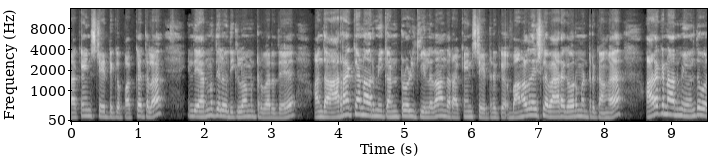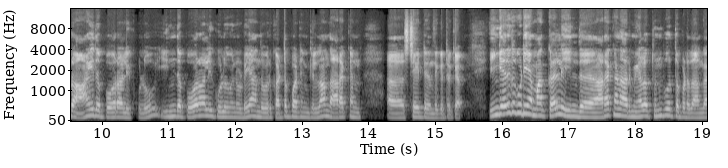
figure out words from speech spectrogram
ரக்கைன் ஸ்டேட்டுக்கு பக்கத்தில் இந்த இரநூத்தி எழுபது கிலோமீட்டர் வருது. அந்த அரக்கன் ஆர்மி கண்ட்ரோல் கீழே தான் அந்த ரக்கைன் ஸ்டேட் இருக்குது பங்களாதேஷில் வேறு கவர்மெண்ட் இருக்காங்க. அரக்கன் ஆர்மி வந்து ஒரு ஆயுத போராளி குழு. இந்த போராளி குழுவினுடைய அந்த ஒரு கட்டுப்பாட்டின் கீழ் தான் அந்த அரக்கன் ஸ்டேட் இருந்துக்கிட்டு இருக்கு. இங்கே இருக்கக்கூடிய மக்கள் இந்த அரக்கன் ஆர்மியால் துன்புறுத்தப்படுதாங்க.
